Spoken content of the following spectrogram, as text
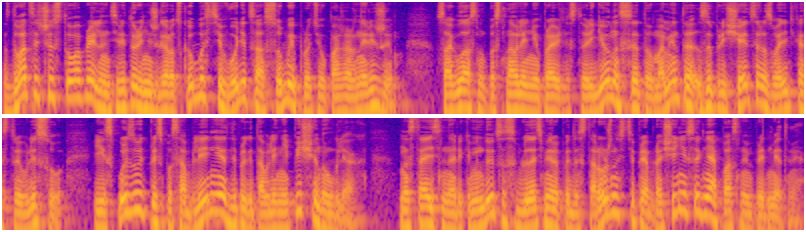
С 26 апреля на территории Нижегородской области вводится особый противопожарный режим. Согласно постановлению правительства региона, с этого момента запрещается разводить костры в лесу и использовать приспособления для приготовления пищи на углях. Настоятельно рекомендуется соблюдать меры предосторожности при обращении с огнеопасными предметами.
